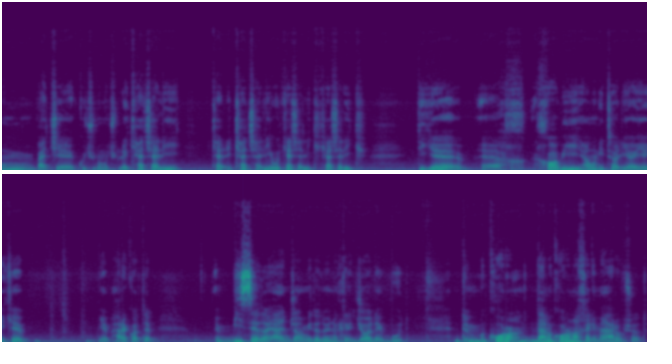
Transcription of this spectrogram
اون بچه کوچولو موچولو کچلی کچلی بود؟ کچلیک کچلیک. دیگه خوابی همون ایتالیاییه که یه حرکات بی صدای انجام می‌داد و اینا خیلی جالب بود. دم کرونا خیلی معروف شد.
